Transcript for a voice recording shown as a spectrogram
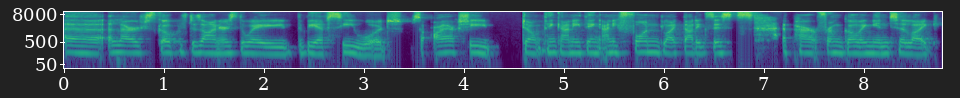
a, a large scope of designers the way the BFC would. So I actually don't think anything, any fund like that exists apart from going into like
